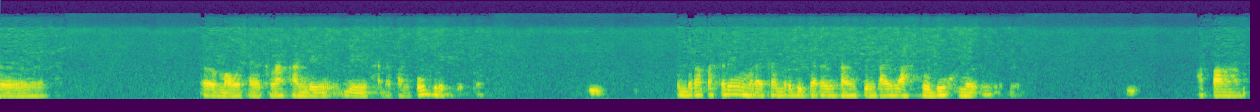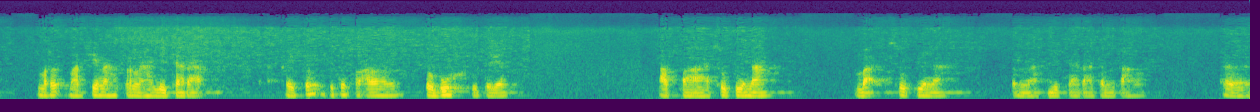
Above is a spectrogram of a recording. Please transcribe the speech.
uh, uh, mau saya kenakan di di hadapan publik gitu. Seberapa sering mereka berbicara tentang cintailah tubuhmu? Gitu. apa Marsinah pernah bicara itu itu soal tubuh gitu ya? Apa Supina Mbak Supina pernah bicara tentang eh,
